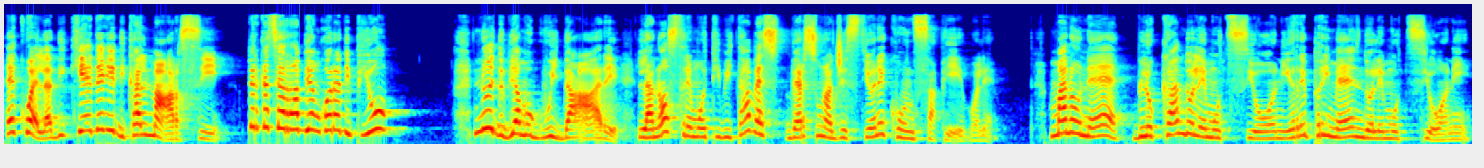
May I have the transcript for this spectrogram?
è quella di chiedergli di calmarsi, perché si arrabbia ancora di più. Noi dobbiamo guidare la nostra emotività verso una gestione consapevole, ma non è bloccando le emozioni, reprimendo le emozioni,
